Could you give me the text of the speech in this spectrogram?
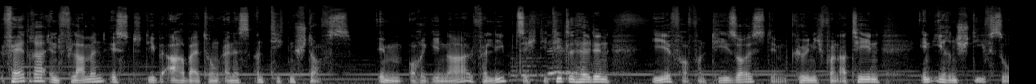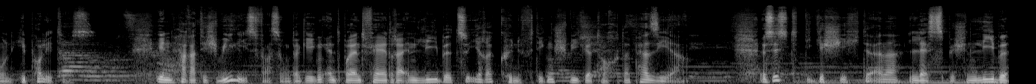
Phaedra in Flammen ist die Bearbeitung eines antiken Stoffs. Im Original verliebt sich die Titelheldin, Ehefrau von Theseus, dem König von Athen, in ihren Stiefsohn Hippolytos. In Haratischvilis Fassung dagegen entbrennt Phaedra in Liebe zu ihrer künftigen Schwiegertochter Persea. Es ist die Geschichte einer lesbischen Liebe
